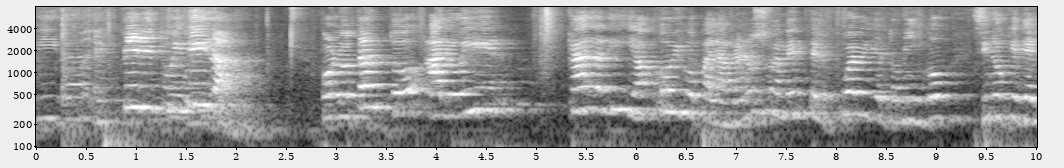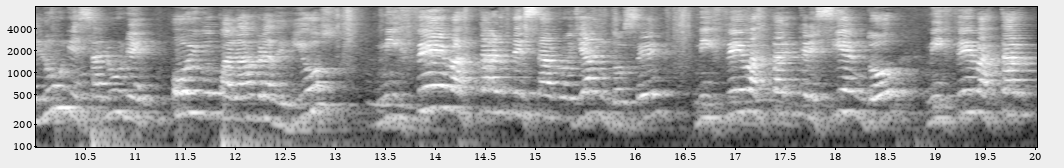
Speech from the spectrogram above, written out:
Vida. espíritu y vida. Por lo tanto, al oír cada día oigo palabra, no solamente el jueves y el domingo, sino que de lunes a lunes oigo palabra de Dios, mi fe va a estar desarrollándose, mi fe va a estar creciendo, mi fe va a estar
